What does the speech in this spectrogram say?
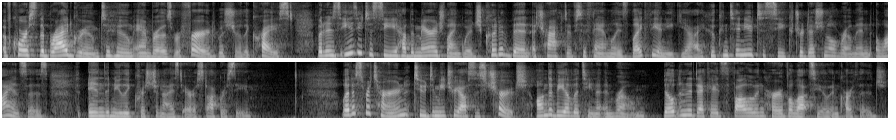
Of course, the bridegroom to whom Ambrose referred was surely Christ, but it is easy to see how the marriage language could have been attractive to families like the Anicii, who continued to seek traditional Roman alliances in the newly Christianized aristocracy. Let us return to Demetrias' church on the Via Latina in Rome, built in the decades following her Velatio in Carthage.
